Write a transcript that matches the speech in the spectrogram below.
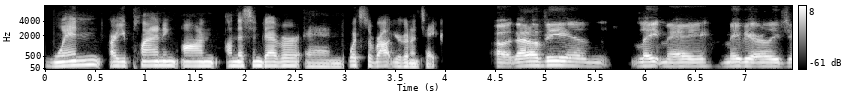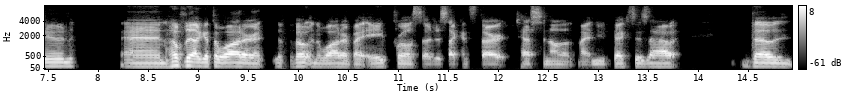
When are you planning on on this endeavor and what's the route you're going to take? Oh that'll be in late may maybe early june and hopefully i'll get the water the boat in the water by april so just i can start testing all my new fixes out the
